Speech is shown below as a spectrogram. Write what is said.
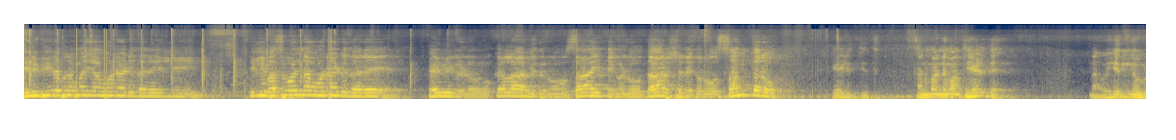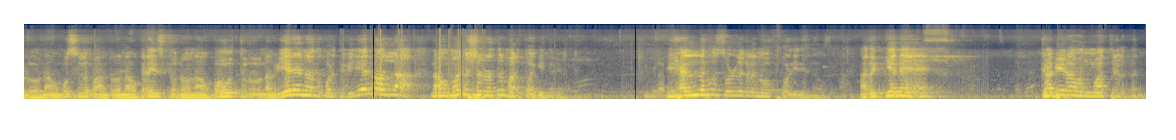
ಇಲ್ಲಿ ವೀರಬ್ರಹ್ಮಯ್ಯ ಓಡಾಡಿದ್ದಾರೆ ಇಲ್ಲಿ. ಇಲ್ಲಿ ಬಸವಣ್ಣ ಓಡಾಡಿದ್ದಾರೆ. ಕವಿಗಳು, ಕಲಾವಿದರು, ಸಾಹಿತಿಗಳು, ದಾರ್ಶನಿಕರು, ಸಂತರು ಹೇಳ್ತಿದ್ರು ನಾನು ಮೊನ್ನೆ ಮತ್ತೆ ಹೇಳಿದೆ. ನಾವು ಹಿಂದೂಗಳು, ನಾವು ಮುಸಲ್ಮಾನರು, ನಾವು ಕ್ರೈಸ್ತರು, ನಾವು ಬೌದ್ಧರು, ನಾವು ಏನೇನು ಅಂದ್ಕೊಳ್ತೀವಿ, ಏನೂ ಅಲ್ಲ. ನಾವು ಮನುಷ್ಯರು ಅಂತ ಮರ್ತೋಗಿದ್ದೀವಿ ಎಲ್ಲವೂ ಸುಳ್ಳುಗಳನ್ನು ಒಪ್ಕೊಂಡಿದ್ದೀವಿ ನಾವು. ಅದಕ್ಕೇನೆ ಕಬೀರ ಒಂದು ಮಾತು ಹೇಳ್ತಾನೆ,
